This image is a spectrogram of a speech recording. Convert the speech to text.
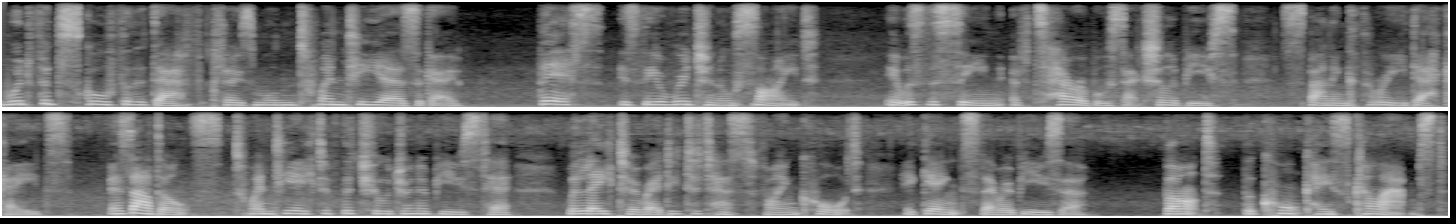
Woodford School for the Deaf closed more than 20 years ago. This is the original site. It was the scene of terrible sexual abuse spanning three decades. As adults, 28 of the children abused here were later ready to testify in court against their abuser. But the court case collapsed.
